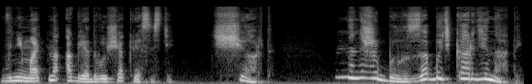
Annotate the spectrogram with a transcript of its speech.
внимательно оглядывающий окрестности. «Черт! Надо же было забыть координаты.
